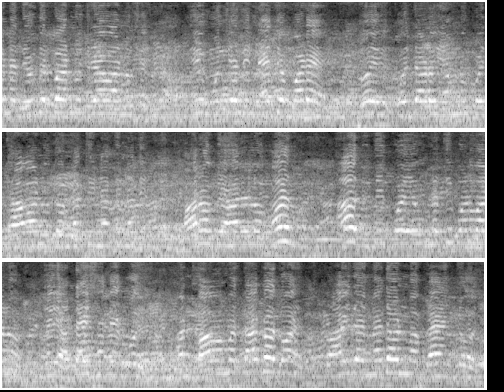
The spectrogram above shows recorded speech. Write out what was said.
અને દેવદરબારનું જ રહેવાનું છે. એ ઊંચેથી નેચે પડે તો કોઈ દાડો એમનું કોઈ થવાનું તો નથી નથી નથી. મારો બિહારેલો મન આ સુધી કોઈ એવું નથી બનવાનું કે હટાઈ શકે કોઈ. અને બાવામાં તાકાત હોય તો આવી જાય મેદાનમાં ભેંચ હોય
